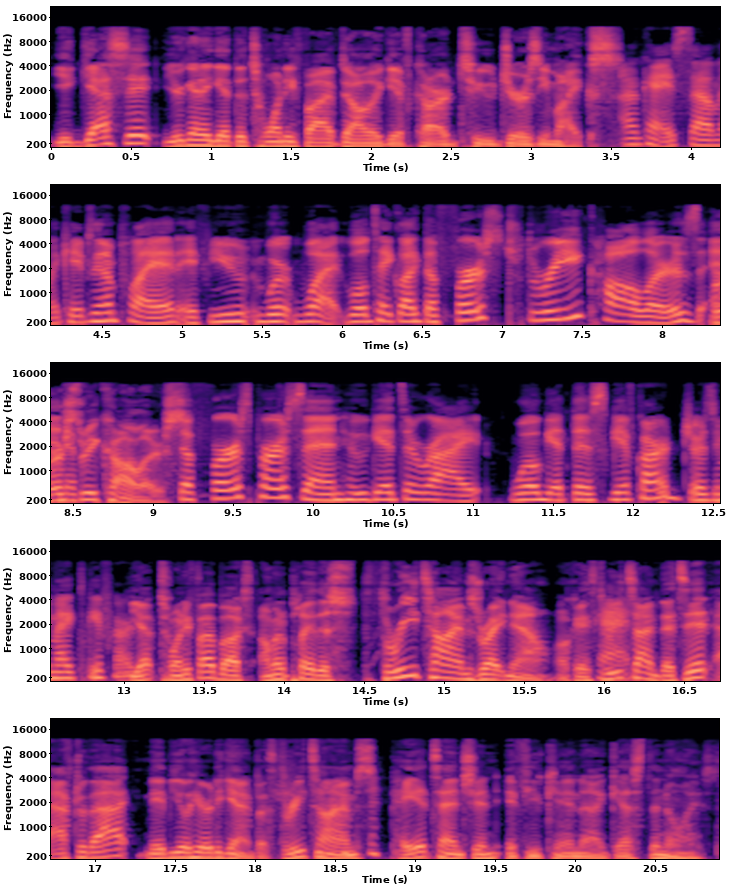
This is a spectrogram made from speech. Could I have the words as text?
You guess it, you're going to get the $25 gift card to Jersey Mike's. okay, so McCabe's going to play it. If you, we're, what? We'll take like the first three callers. and First three callers. The first person who gets it right will get this gift card, Jersey Mike's gift card. Yep, 25 bucks. I'm going to play this three times right now. Okay, three Okay. times. That's it. After that, maybe you'll hear it again, but three times. Pay attention if you can uh, guess the noise.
